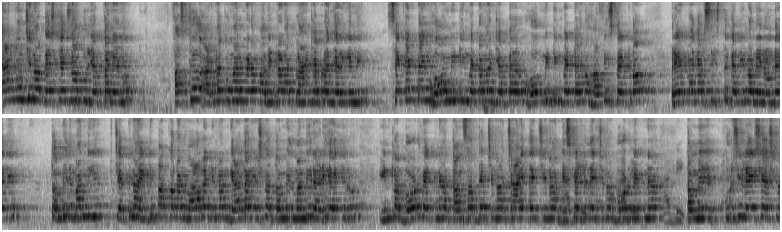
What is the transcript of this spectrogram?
దాని గురించి నా బెస్ట్ ఎగ్జాంపుల్ చెప్తా నేను ఫస్ట్ అరుణ కుమార్ మేడం వాళ్ళ ఇంట్లో నాకు ప్లాన్ చెప్పడం జరిగింది సెకండ్ టైం హోమ్ మీటింగ్ పెట్టమని చెప్పారు హోమ్ మీటింగ్ పెట్టాను హఫీస్పేట్లో ప్రేమ్ నగర్ సిక్స్త్ గల్లీలో నేను ఉండేది తొమ్మిది మంది చెప్పిన ఇంటి పక్కలను వాళ్ళని ఇళ్ళని గ్యాదర్ చేసిన తొమ్మిది మంది రెడీ అయ్యారు ఇంట్లో బోర్డు పెట్టిన థమ్స్అప్ తెచ్చిన చాయ్ తెచ్చిన బిస్కెట్లు తెచ్చిన బోర్డు పెట్టిన. తొమ్మిది కుర్చీలు వేసేసిన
